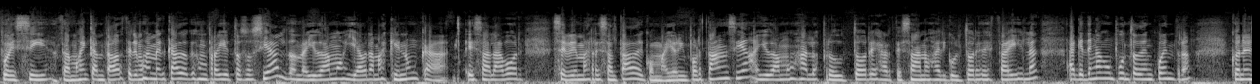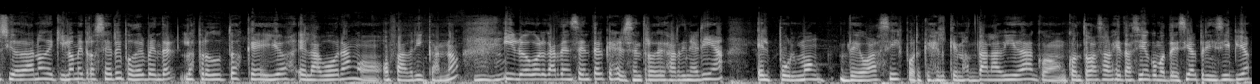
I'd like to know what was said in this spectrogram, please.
Pues sí, estamos encantados. Tenemos el mercado, que es un proyecto social donde ayudamos y ahora más que nunca esa labor se ve más resaltada y con mayor importancia. Ayudamos a los productores, artesanos, agricultores de esta isla a que tengan un punto de encuentro con el ciudadano de kilómetro cero y poder vender los productos que ellos elaboran o, o fabrican, ¿no? Y luego el Garden Center, que es el centro de jardinería, el pulmón de Oasis, porque es el que nos da la vida con, con toda esa vegetación. Como te decía al principio,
